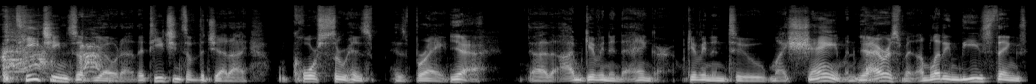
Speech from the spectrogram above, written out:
the teachings of Yoda, the teachings of the Jedi course through his, his brain. Yeah. Uh, I'm giving into anger. I'm giving into my shame, Yeah. embarrassment. I'm letting these things.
